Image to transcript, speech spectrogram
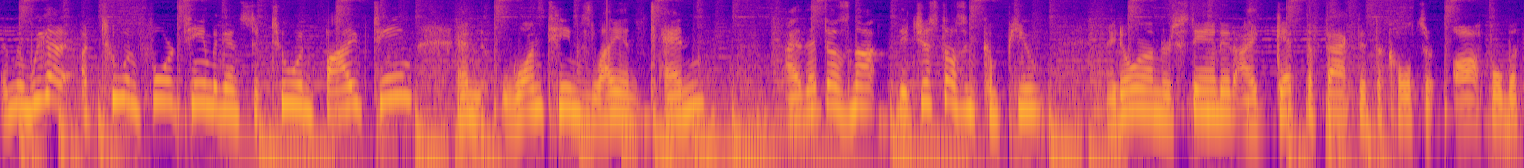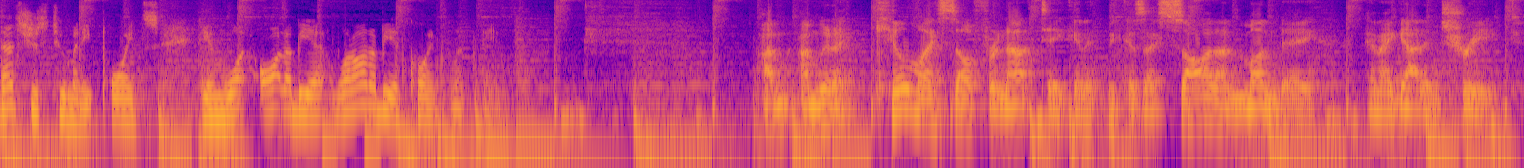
I mean, we got a two and four team against a two and five team, and one team's laying ten. I, that does not. It just doesn't compute. I don't understand it. I get the fact that the Colts are awful, but that's just too many points in what ought to be a, what ought to be a coin flip game. I'm, I'm going to kill myself for not taking it because I saw it on Monday and I got intrigued.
